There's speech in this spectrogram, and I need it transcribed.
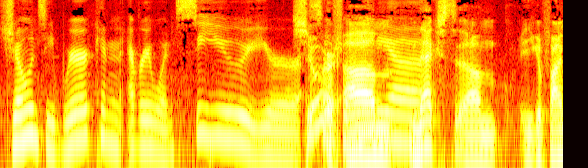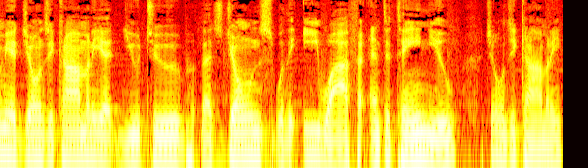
Jonesy, where can everyone see you? Your Sure. social Um, media. next, um, you can find me at Jonesy Comedy at YouTube. That's Jones with the EY for Entertain You, Jonesy Comedy.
